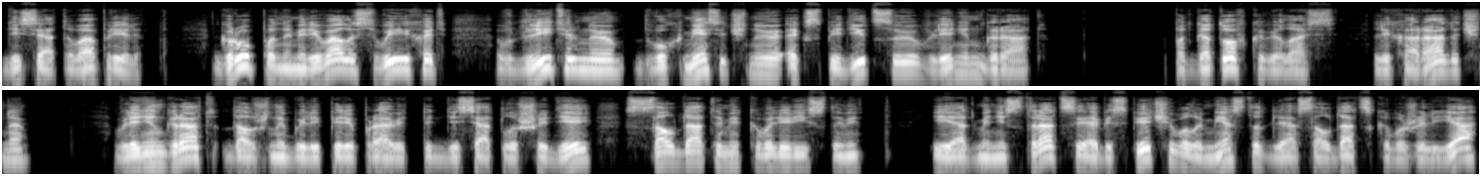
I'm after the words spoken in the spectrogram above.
10 апреля, группа намеревалась выехать в длительную двухмесячную экспедицию в Ленинград. Подготовка велась лихорадочно. В Ленинград должны были переправить 50 лошадей с солдатами-кавалеристами, и администрация обеспечивала место для солдатского жилья,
